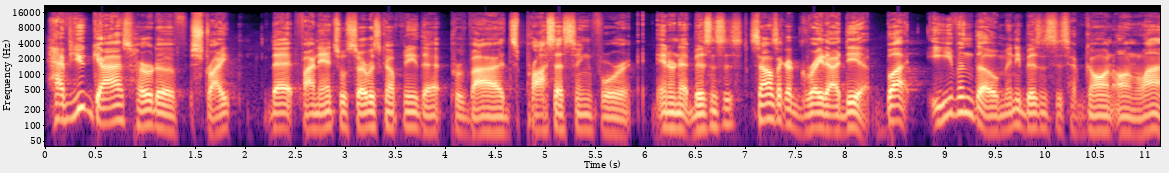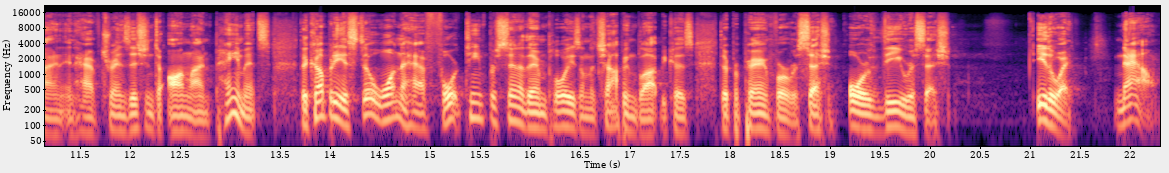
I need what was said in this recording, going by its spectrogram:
Have you guys heard of Stripe? That financial service company that provides processing for internet businesses. Sounds like a great idea. But even though many businesses have gone online and have transitioned to online payments, the company is still wanting to have 14% of their employees on the chopping block because they're preparing for a recession or the recession. Either way, now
